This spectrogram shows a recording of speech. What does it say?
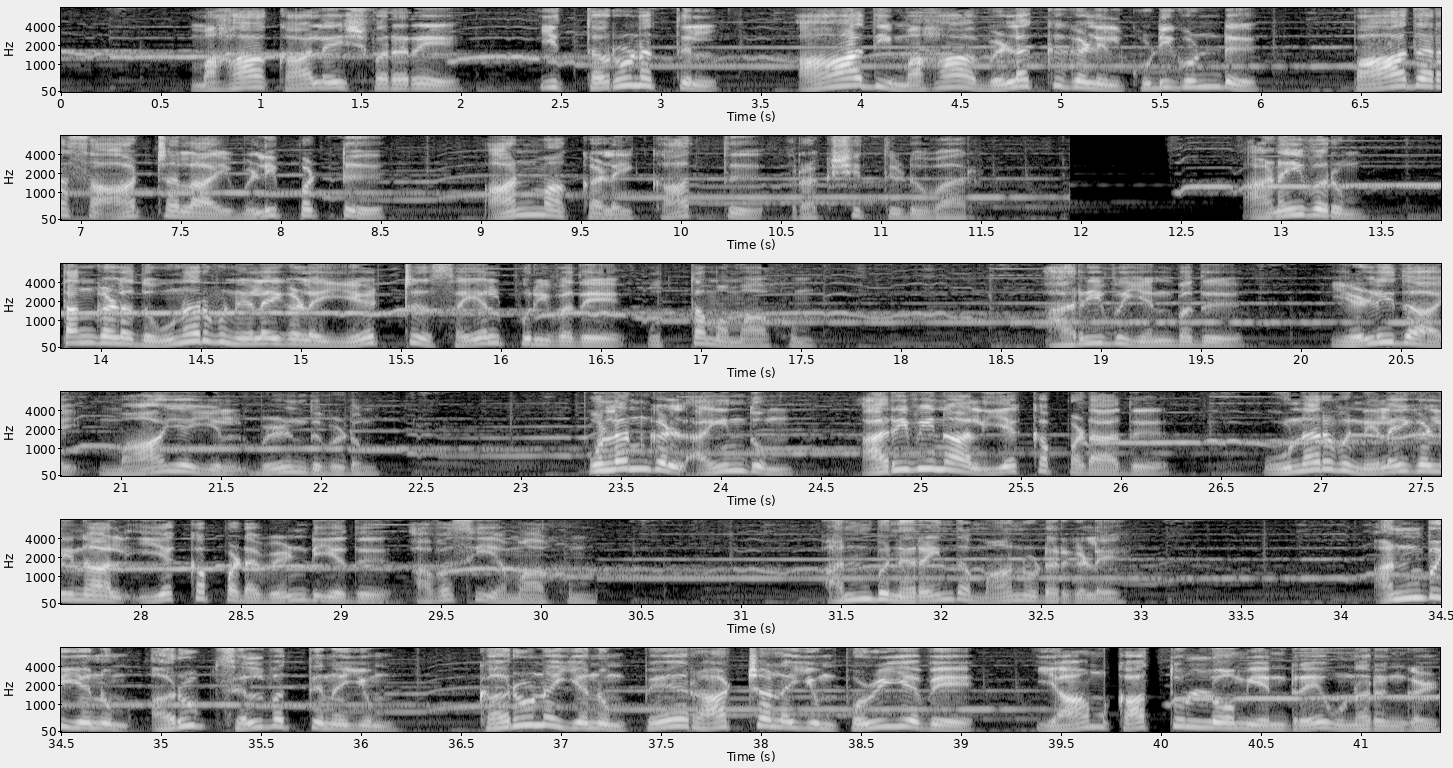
மகா காலேஸ்வரரே இத்தருணத்தில் ஆதி மகா விளக்குகளில் குடிகொண்டு பாதரச ஆற்றலாய் வெளிப்பட்டு ஆன்மாக்களை காத்து ரட்சித்திடுவார். அனைவரும் தங்களது உணர்வு நிலைகளை ஏற்று செயல்புரிவதே உத்தமமாகும். அறிவு என்பது எளிதாய் மாயையில் விழுந்துவிடும். புலன்கள் ஐந்தும் அறிவினால் இயக்கப்படாது உணர்வு நிலைகளினால் இயக்கப்பட வேண்டியது அவசியமாகும். அன்பு நிறைந்த மானுடர்களே அன்பு எனும் அருட்செல்வத்தினையும் கருணை எனும் பேராற்றலையும் பொழியவே யாம் காத்துள்ளோம் என்றே உணருங்கள்.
